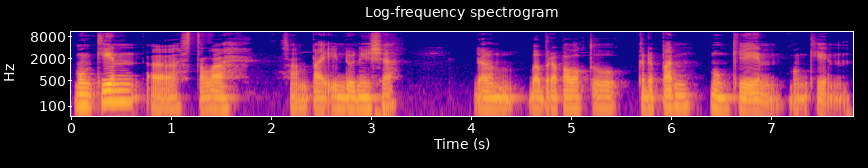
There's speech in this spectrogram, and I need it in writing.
mungkin uh, setelah sampai Indonesia dalam beberapa waktu ke depan mungkin mungkin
